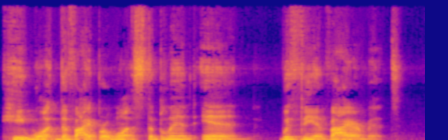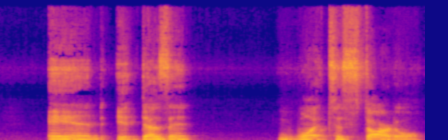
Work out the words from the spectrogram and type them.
he want the viper wants to blend in with the environment and it doesn't want to startle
